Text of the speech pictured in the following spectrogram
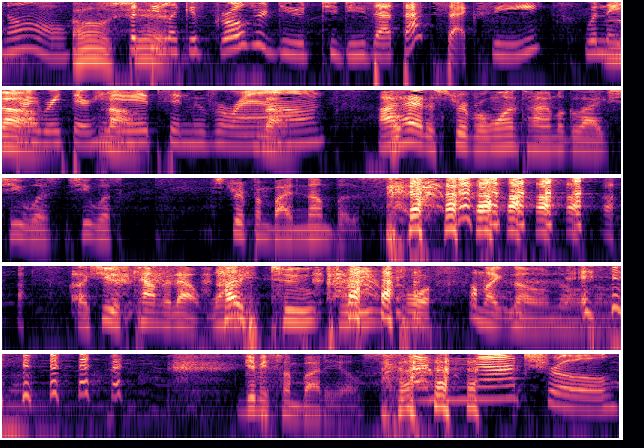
No. Oh, shit. But see, like if girls are due to do that, that's sexy when they No. gyrate their No. hips and move around. I had a stripper one time look like she was she was stripping by numbers. like she was counted it out. How- One, two, three, four. I'm like, no, no, no, no. no. Give me somebody else. A natural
